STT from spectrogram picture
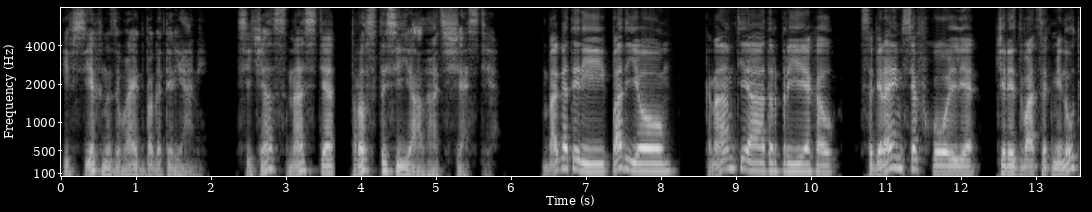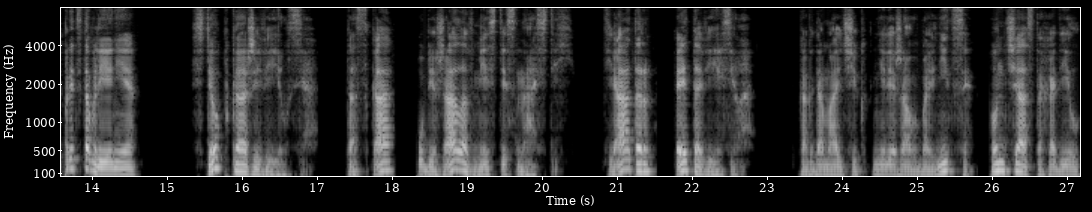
и всех называет богатырями. Сейчас Настя просто сияла от счастья. «Богатыри, подъем! К нам театр приехал. Собираемся в холле. Через двадцать минут представление». Степка оживился. Тоска убежала вместе с Настей. Театр – это весело. Когда мальчик не лежал в больнице, он часто ходил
